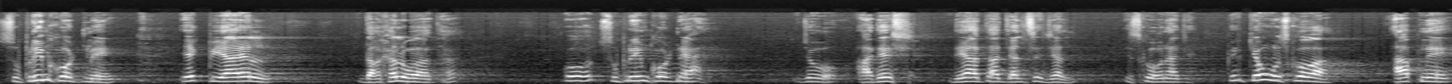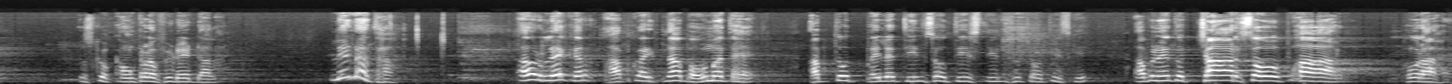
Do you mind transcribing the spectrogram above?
सुप्रीम कोर्ट में एक पीआईएल दाखिल हुआ था, वो सुप्रीम कोर्ट ने जो आदेश दिया था जल्द से जल्द, इसको होना चाहिए। फिर क्यों उसको आपने उसको काउंटर अफिडेट डाला? लेना था। और लेकर आपका इतना बहुमत है अब तो पहले 330 334 की अपने तो 400 पार हो रहा है।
